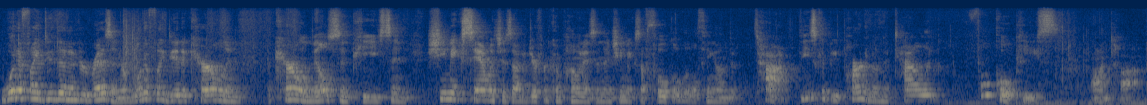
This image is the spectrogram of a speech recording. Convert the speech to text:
what if I did that under resin? Or what if I did a Carolyn a Carol Nelson piece and she makes sandwiches out of different components and then she makes a focal little thing on the top. These could be part of a metallic focal piece on top.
